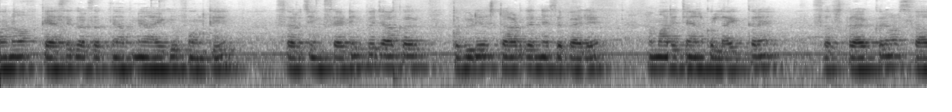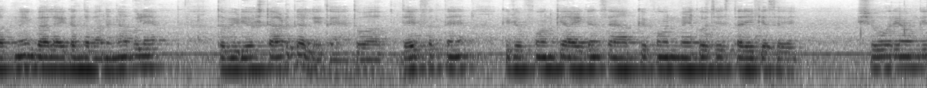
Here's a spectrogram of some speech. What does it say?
ऑन ऑफ़ कैसे कर सकते हैं अपने आई क्यू फ़ोन की सर्चिंग सेटिंग पे जाकर। तो वीडियो स्टार्ट करने से पहले हमारे चैनल को लाइक करें सब्सक्राइब करें और साथ में बेल आइकन दबाना ना भूलें। तो वीडियो स्टार्ट कर लेते हैं। तो आप देख सकते हैं कि जो फ़ोन के आइकन्स हैं, आपके फ़ोन में कुछ इस तरीके से शो हो रहे होंगे।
